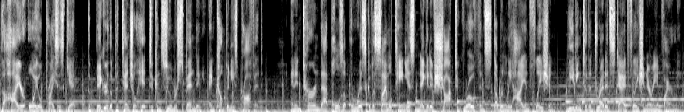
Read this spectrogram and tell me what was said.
The higher oil prices get, the bigger the potential hit to consumer spending and companies' profit. And in turn, that pulls up the risk of a simultaneous negative shock to growth and stubbornly high inflation, leading to the dreaded stagflationary environment,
